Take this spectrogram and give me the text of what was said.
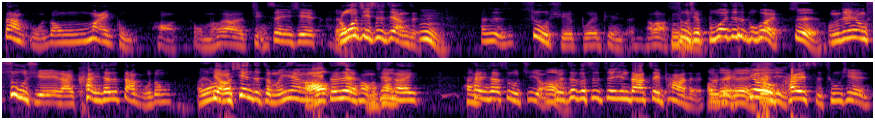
大股东卖股，哈，我们会要谨慎一些，逻辑是这样子。嗯。但是数学不会骗人，好不好？数学不会就是不会。是。我们就用数学来看一下这大股东。表现的怎么样啊？对不对？好，我们现在来看一下数据哦。对，这个是最近大家最怕的，对不对？又开始出现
